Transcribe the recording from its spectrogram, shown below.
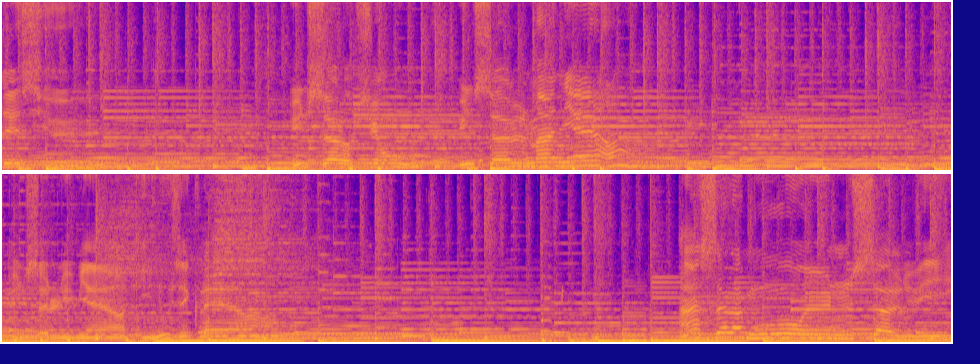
des cieux Une seule option, une seule manière, une seule lumière qui nous éclaire. Un seul amour, une seule vie.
